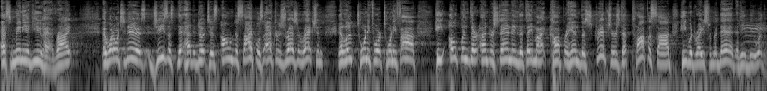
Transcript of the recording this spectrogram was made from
As many of you have, right? And what I want you to do is, Jesus had to do it to his own disciples after his resurrection. In Luke 24 25, he opened their understanding that they might comprehend the scriptures that prophesied he would raise from the dead and he'd be with them.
